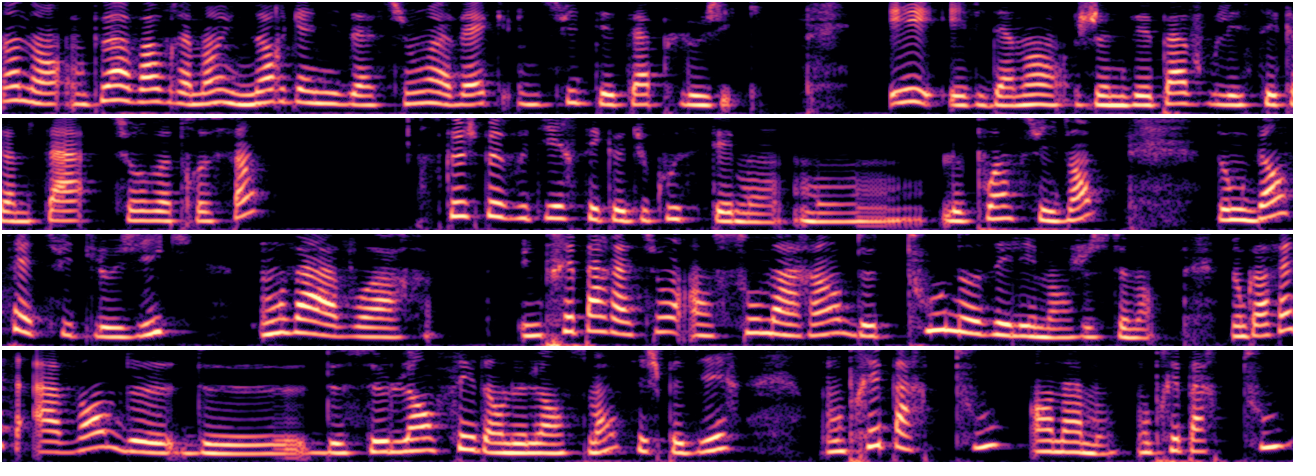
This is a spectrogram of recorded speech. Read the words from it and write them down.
Non, non, on peut avoir vraiment une organisation avec une suite d'étapes logiques. Et évidemment, je ne vais pas vous laisser comme ça sur votre faim. Ce que je peux vous dire, c'est que du coup, c'était mon, le point suivant. Donc, dans cette suite logique, on va avoir une préparation en sous-marin de tous nos éléments, justement. Donc, en fait, avant de, de, de se lancer dans le lancement, si je peux dire, on prépare tout en amont. On prépare tout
